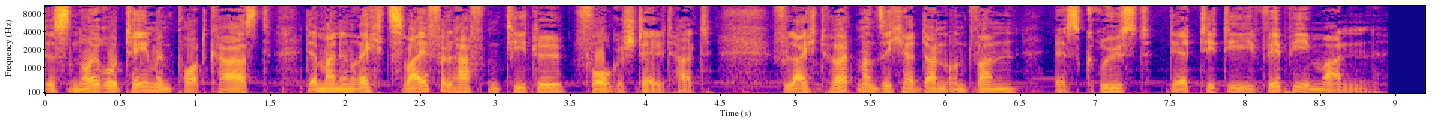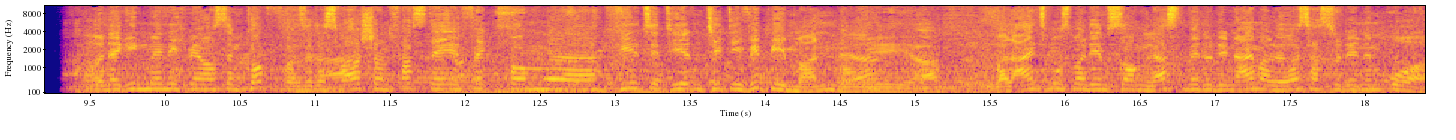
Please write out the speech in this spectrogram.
des Neurotainment Podcast, der meinen recht zweifelhaften Titel vorgestellt hat. Vielleicht hört man sich ja dann und wann. Es grüßt der Titi Wippi-Mann. Und er ging mir nicht mehr aus dem Kopf. Also das war schon fast der Effekt vom äh, viel zitierten Titi Wippi-Mann. Ja? Okay, ja. Weil eins muss man dem Song lassen, wenn du den einmal hörst, hast du den im Ohr.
